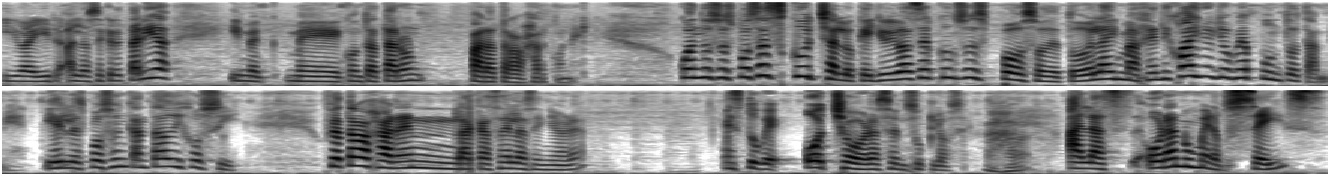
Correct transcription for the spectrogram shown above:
iba a ir a la secretaría y me, me contrataron para trabajar con él. Cuando su esposa escucha lo que yo iba a hacer con su esposo de toda la imagen, dijo, ay, yo, yo me apunto también. Y el esposo encantado dijo, sí. Fui a trabajar en la casa de la señora. Estuve ocho horas en su closet. Ajá. A la hora número seis,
